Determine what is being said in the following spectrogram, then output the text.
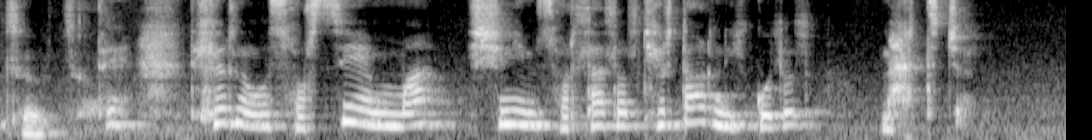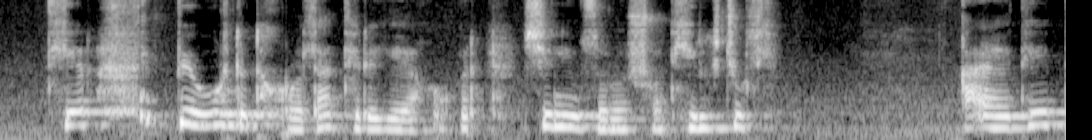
Зөв зөв. Тэгэхээр нөгөө сурсан юм аа шинэ юм сурлаа бол тэр доор нэхгүй бол мартчихна. Тэгэхээр би өөртөө тохируулаад тэрийг яг үгээр шинэ юм сурвал шууд хэрэгжүүлэх. Тэгээд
